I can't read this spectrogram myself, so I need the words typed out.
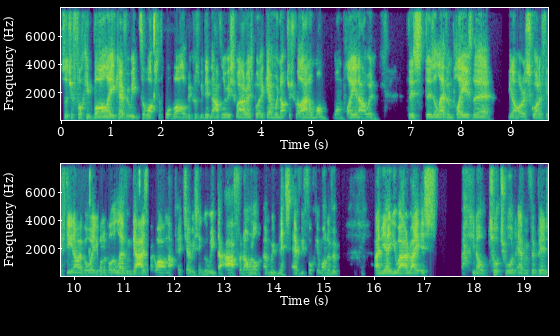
such a fucking ball ache every week to watch the football because we didn't have Luis Suarez. But again, we're not just relying on one one player now, and there's there's 11 players there you know, or a squad of 15, however way you want to put 11 guys that go out on that pitch every single week that are phenomenal, and we miss every fucking one of them. And yeah, you are right. It's, you know, touch wood, heaven forbid,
